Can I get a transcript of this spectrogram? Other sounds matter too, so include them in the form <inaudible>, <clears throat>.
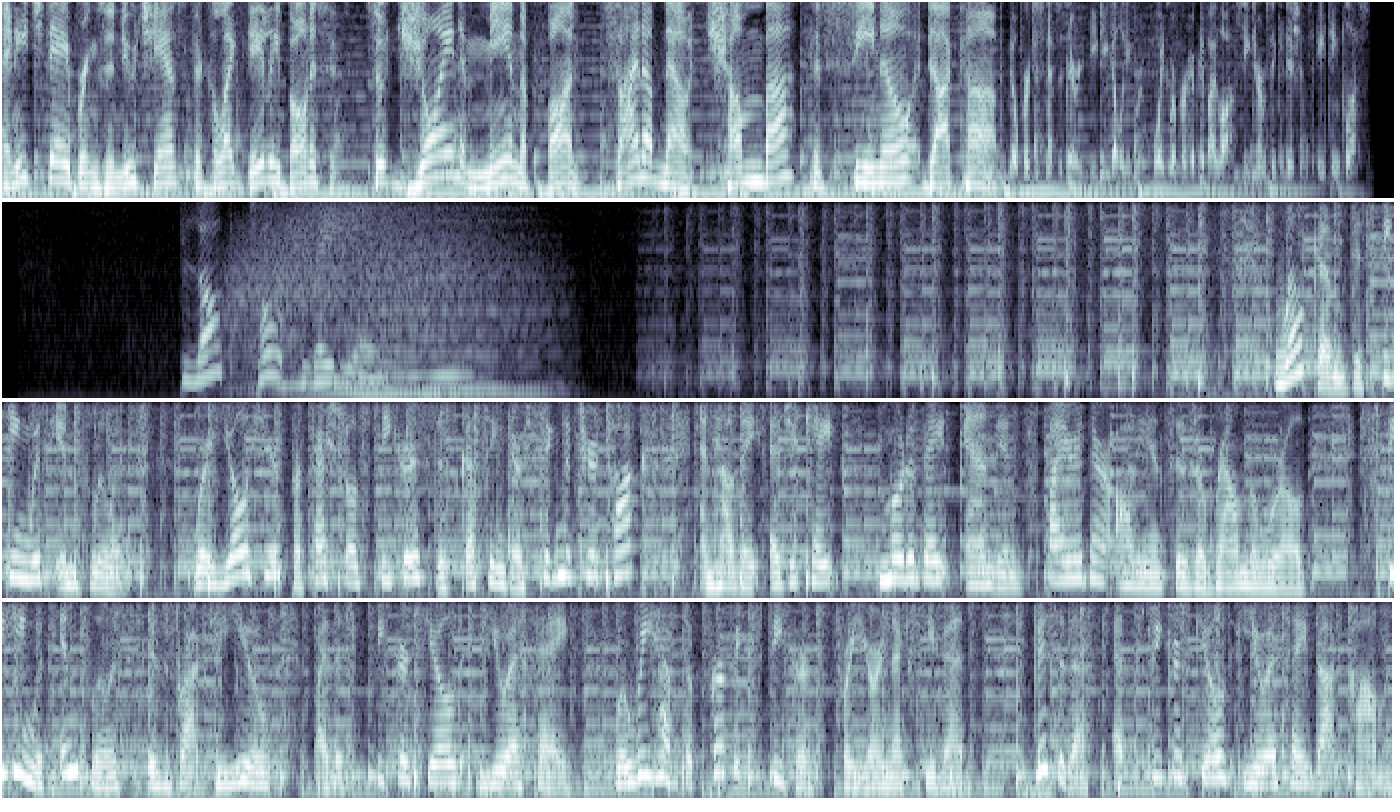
and each day brings a new chance to collect daily bonuses. So join me in the fun. Sign up now at ChumbaCasino.com. No purchase necessary. VGW. Void were prohibited by law. See terms and conditions. 18 plus. Blog Talk Radio. Welcome to Speaking with Influence, where you'll hear professional speakers discussing their signature talks and how they educate motivate, and inspire their audiences around the world. Speaking with Influence is brought to you by the Speakers Guild USA, where we have the perfect speaker for your next event. Visit us at speakersguildusa.com.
